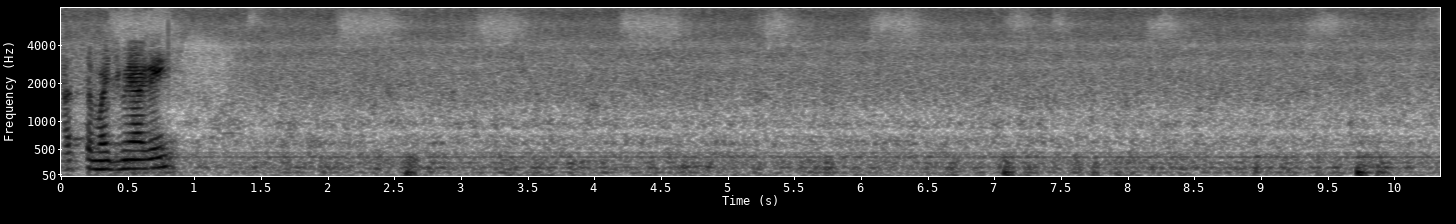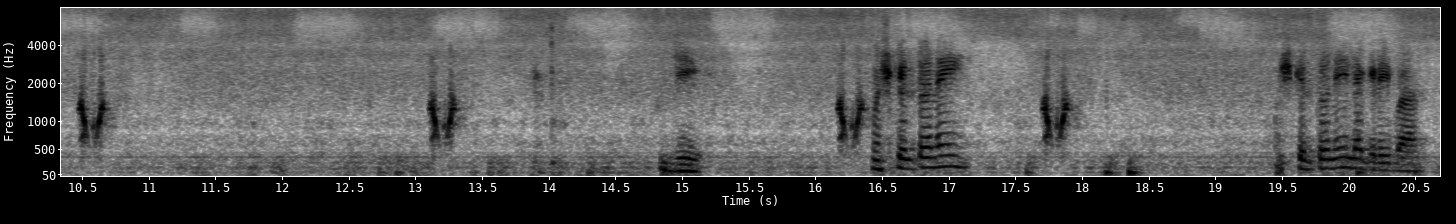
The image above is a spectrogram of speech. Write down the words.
بات سمجھ میں آ گئی؟ جی۔ مشکل تو نہیں؟ مشکل تو نہیں لگ رہی بات؟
